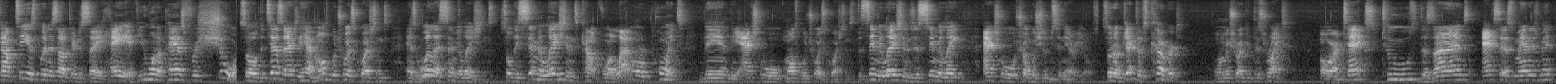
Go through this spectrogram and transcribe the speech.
CompTIA is putting this out there to say, hey, if you want to pass for sure. So the tests actually have multiple choice questions as well as simulations. So the simulations count for a lot more points than the actual multiple choice questions. The simulations just simulate actual troubleshooting scenarios. So the objectives covered, I want to make sure I get this right, are attacks, tools, designs, access management,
